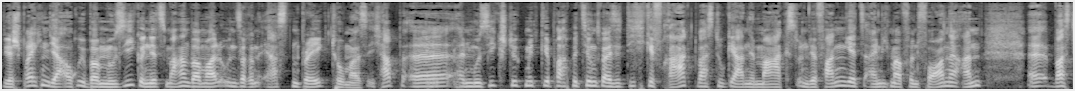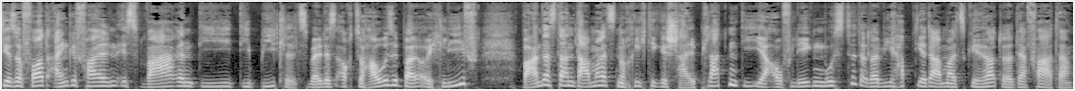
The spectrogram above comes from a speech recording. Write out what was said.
Wir sprechen ja auch über Musik und jetzt machen wir mal unseren ersten Break, Thomas. Ich habe äh, ein Musikstück mitgebracht, beziehungsweise dich gefragt, was du gerne magst. Und wir fangen jetzt eigentlich mal von vorne an. Äh, was dir sofort eingefallen ist, waren die, die Beatles, weil das auch zu Hause bei euch lief. Waren das dann damals noch richtige Schallplatten, die ihr auflegen musstet? Oder wie habt ihr damals gehört oder der Vater?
